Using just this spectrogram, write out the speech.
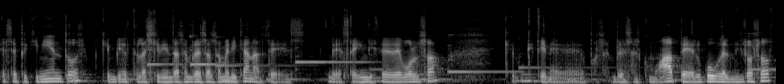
SP500, que invierte las 500 empresas americanas de este índice de bolsa, que, tiene pues, empresas como Apple, Google, Microsoft,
